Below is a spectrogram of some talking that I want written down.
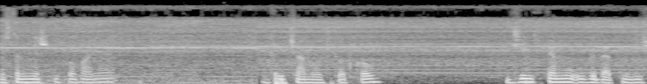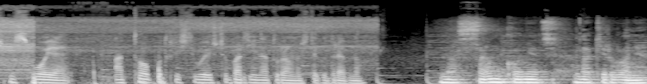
Następnie szlifowanie drucianą szczotką. Dzięki temu uwydatniliśmy słoje, a to podkreśliło jeszcze bardziej naturalność tego drewna. Na sam koniec lakierowanie.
